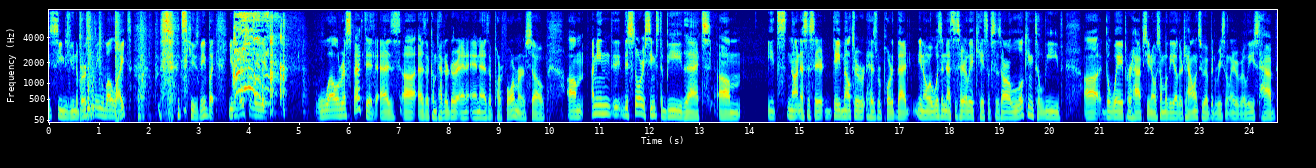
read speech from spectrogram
seems universally well liked, excuse me, but universally well respected as uh, as a competitor and, and as a performer. So, um, I mean, the, the, story seems to be that um, it's not necessary. Dave Meltzer has reported that you know it wasn't necessarily a case of Cesaro looking to leave uh, the way perhaps you know some of the other talents who have been recently released have.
